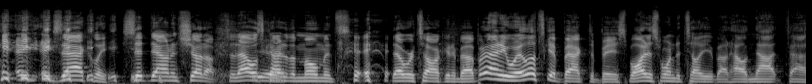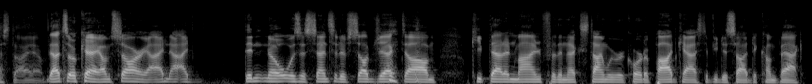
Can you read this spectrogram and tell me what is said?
exactly. Sit down and shut up. So that was yeah. kind of the moments that we're talking about. But anyway, let's get back to baseball. I just wanted to tell you about how not fast I am. That's okay. I'm sorry. I, I didn't know it was a sensitive subject. Um, keep that in mind for the next time we record a podcast if you decide to come back.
